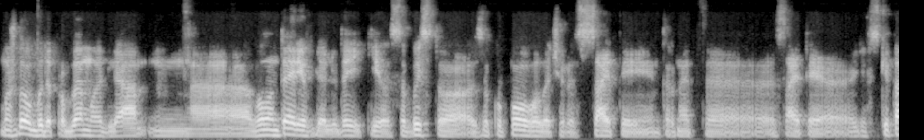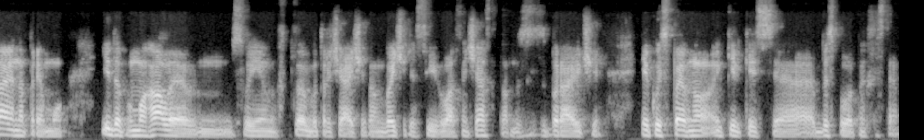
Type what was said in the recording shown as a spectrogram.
Можливо, буде проблемою для е, волонтерів, для людей, які особисто закуповували через сайти, інтернет е, сайти е, з Китаю напряму і допомагали своїм витрачаючи там ввечері свій власний час, там збираючи якусь певну кількість е, безпілотних систем.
